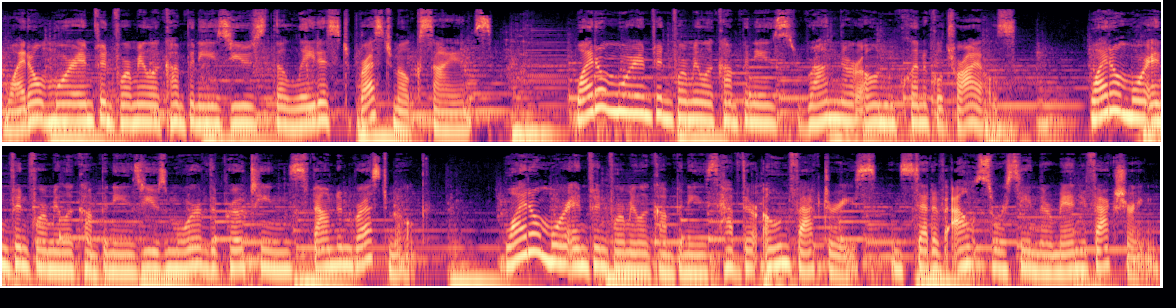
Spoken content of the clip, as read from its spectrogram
Why don't more infant formula companies use the latest breast milk science? Why don't more infant formula companies run their own clinical trials? Why don't more infant formula companies use more of the proteins found in breast milk? Why don't more infant formula companies have their own factories instead of outsourcing their manufacturing?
